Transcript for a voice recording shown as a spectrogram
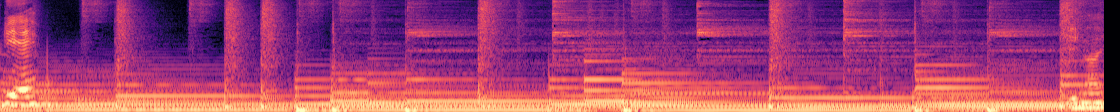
Vô đi em. Chị hai.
